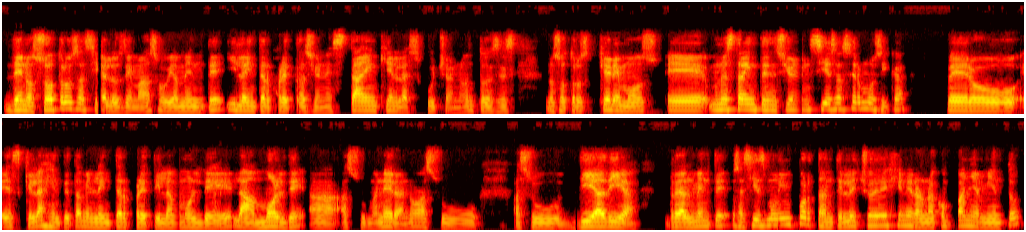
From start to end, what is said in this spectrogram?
de nosotros hacia los demás, obviamente, y la interpretación está en quien la escucha, ¿no? Entonces, nosotros queremos, eh, nuestra intención sí es hacer música, pero es que la gente también la interprete y la moldee, la molde a, a su manera, ¿no? A su, a su día a día. realmente, o sea, sí es muy importante el hecho de generar un acompañamiento.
